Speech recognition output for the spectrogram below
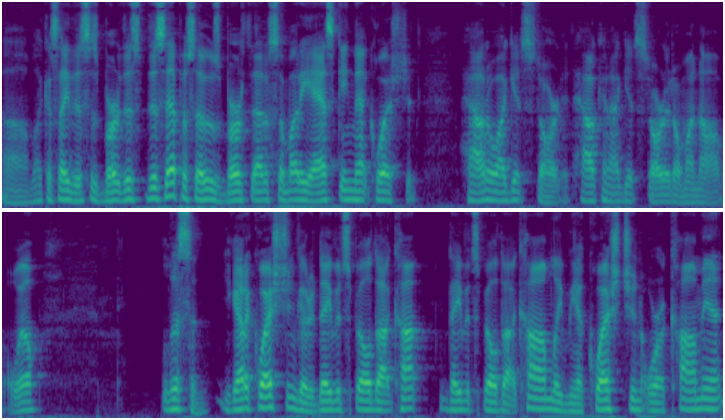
Um, like I say, this is birth, this this episode is birthed out of somebody asking that question: How do I get started? How can I get started on my novel? Well, listen, you got a question? Go to davidspell.com, davidspell.com. Leave me a question or a comment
